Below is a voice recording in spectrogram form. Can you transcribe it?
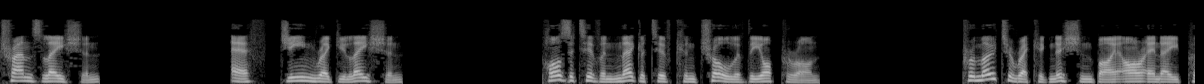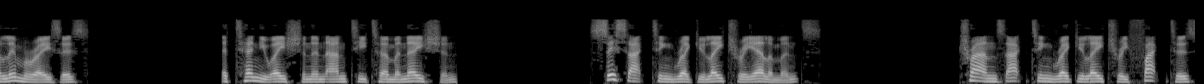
Translation F. Gene regulation Positive and negative control of the operon Promoter recognition by RNA polymerases attenuation and anti-termination. Cis-acting regulatory elements. Trans-acting regulatory factors.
